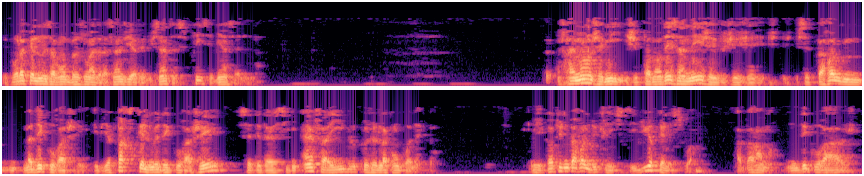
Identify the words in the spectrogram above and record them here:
et pour laquelle nous avons besoin de la Sainte Vierge et du Saint-Esprit, c'est bien celle-là. Vraiment, j'ai mis, j'ai, pendant des années, cette parole m'a découragé. Et eh bien, parce qu'elle me décourageait, c'était un signe infaillible que je ne la comprenais pas. Et quand une parole du Christ, si dure qu'elle soit, apparemment, nous décourage,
